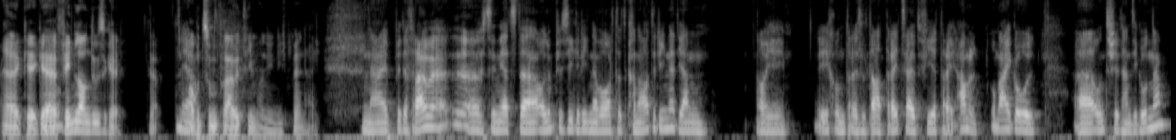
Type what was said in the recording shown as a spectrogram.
äh, gegen Ja. Finnland rausgegangen. Ja. Ja. Aber zum Frauenteam habe ich nicht mehr, nein. Nein, bei den Frauen äh, sind jetzt äh, Olympiasiegerinnen geworden, die Kanadierinnen. Die haben, oh je, ich und das Resultat 3-2 oder 4-3, einmal um ein Goal. Äh, Unterschied haben sie gewonnen.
